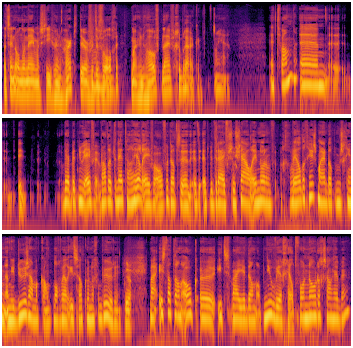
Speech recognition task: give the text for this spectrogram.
dat zijn ondernemers die hun hart durven te mhm. volgen... maar hun hoofd blijven gebruiken. Ja. Twan, uh, we, hebben het nu even, we hadden het er net al heel even over... dat het, het, bedrijf sociaal enorm geweldig is... maar dat er misschien aan die duurzame kant nog wel iets zou kunnen gebeuren. Ja. Maar is dat dan ook iets waar je dan opnieuw weer geld voor nodig zou hebben?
